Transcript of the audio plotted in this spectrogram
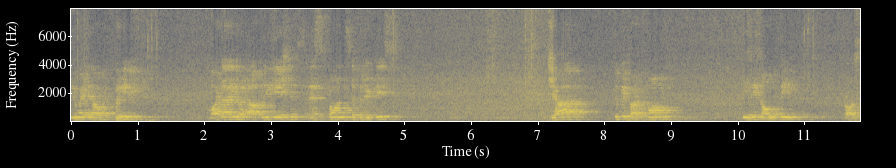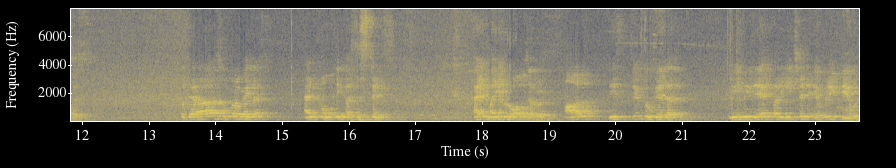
you might have briefed what are your obligations, responsibilities, job to be performed in the counting process. So there are supervisors and counting assistants and micro observers. All these three together will be there for each and every table.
